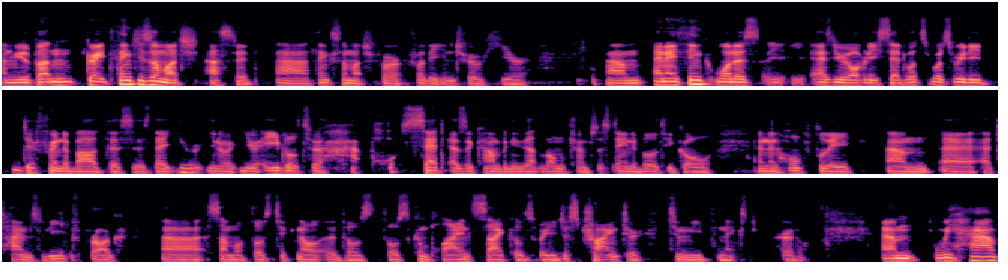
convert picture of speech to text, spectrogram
Unmute button. Great. Thank you so much, Astrid. Uh, thanks so much for for the intro here. Um, and I think what is, as you already said, what's what's really different about this is that you're you know you're able to set as a company that long-term sustainability goal, and then hopefully um, uh, at times leapfrog uh, some of those technology those those compliance cycles where you're just trying to to meet the next hurdle. Um, we have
